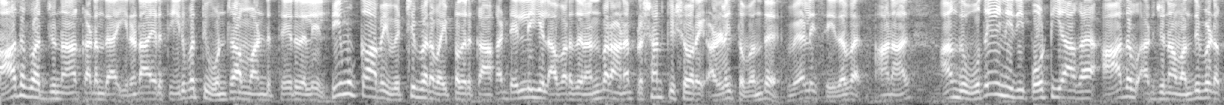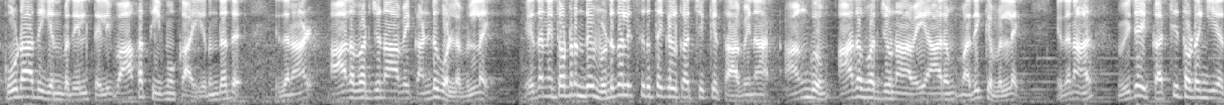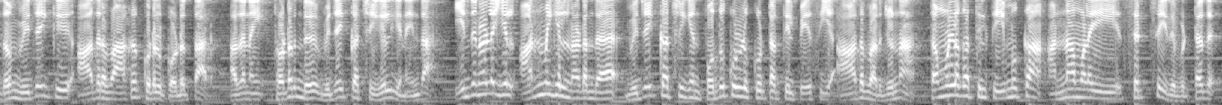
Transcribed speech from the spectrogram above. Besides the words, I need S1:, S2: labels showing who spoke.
S1: ஆதவ் அர்ஜுனா கடந்த இரண்டாயிரத்தி இருபத்தி ஒன்றாம் ஆண்டு தேர்தலில் திமுகவை வெற்றி பெற வைப்பதற்காக டெல்லியில் அவரது நண்பரான பிரசாந்த் கிஷோரை அழைத்து வந்து வேலை செய்தவர். ஆனால் அங்கு உதயநிதி போட்டியாக ஆதவ் அர்ஜுனா வந்துவிடக் கூடாது என்பதில் தெளிவாக திமுக இருந்தது. இதனால் ஆதவ் அர்ஜுனாவை கண்டுகொள்ளவில்லை. இதனைத் தொடர்ந்து விடுதலை சிறுத்தைகள் கட்சிக்கு தாவினார். அங்கும் ஆதவ் அர்ஜுனாவை யாரும் மதிக்கவில்லை. இதனால் விஜய் கட்சி தொடங்கியதும் விஜய்க்கு ஆதரவாக குரல் கொடுத்தார். அதனை தொடர்ந்து விஜய் கட்சியில் இணைந்தார். இந்த நிலையில் அண்மையில் நடந்த விஜய் கட்சியின் பொதுக்குழு கூட்டத்தில் பேசிய ஆதவ அர்ஜுனா தமிழகத்தில் திமுக அண்ணாமலையை செட் செய்து விட்டது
